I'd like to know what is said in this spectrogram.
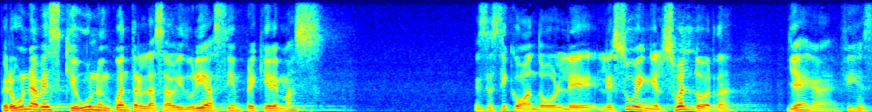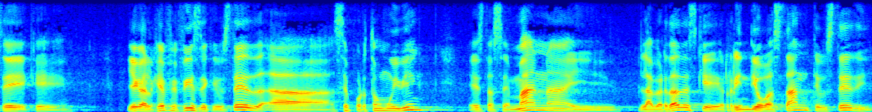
Pero una vez que uno encuentra la sabiduría, siempre quiere más. Es así como cuando le, le suben el sueldo, ¿verdad? Llega, fíjese que llega el jefe, fíjese que usted ah, se portó muy bien esta semana y la verdad es que rindió bastante usted y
